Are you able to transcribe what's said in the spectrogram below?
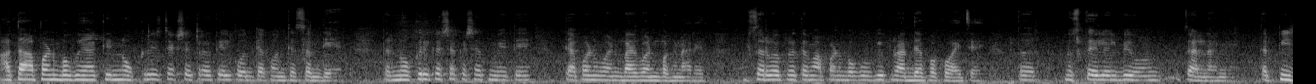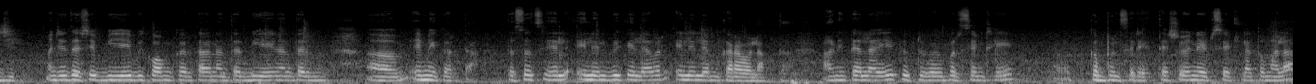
आता आपण बघूया की नोकरीच्या क्षेत्रातील कोणत्या कोणत्या संधी आहेत. तर नोकरी कशा कशात मिळते ते आपण वन बाय वन बघणार आहेत. सर्वप्रथम आपण बघू की प्राध्यापक व्हायचं आहे तर नुसतं एल एल बी होऊन चालणार नाही. तर पी जी म्हणजे जसे बी ए बी कॉम करता नंतर बी ए नंतर एम ए करता. तसंच एल एल एल बी केल्यावर एल एल एम करावं लागतं. आणि त्याला हे फिफ्टी फाईव्ह पर्सेंट हे कंपल्सरी आहे. त्याशिवाय नेटसेटला तुम्हाला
